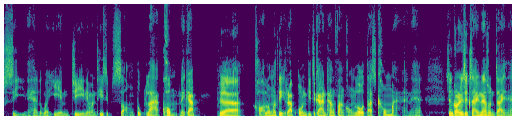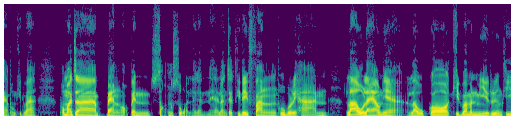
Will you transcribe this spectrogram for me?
2564นะฮะหรือว่า EGM ในวันที่ 12 ตุลาคมนะครับเพื่อขอลงมติรับโอนกิจการทางฝั่งของ Lotus เข้ามานะฮะซึ่งกรณีศึกษาน่าสนใจนะฮะผมคิดว่า ผมอาจจะแบ่งออกเป็น2ส่วนแล้วกันนะฮะหลังจากที่ได้ฟังผู้บริหารเล่าแล้วเนี่ยเราก็คิดว่ามันมีเรื่องที่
